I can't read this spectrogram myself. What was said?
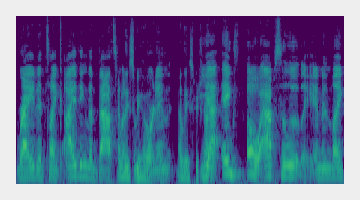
Right? It's like I think that that's At what's least we hope. important. At least we try. Yeah. Ex- oh, absolutely. And then like,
